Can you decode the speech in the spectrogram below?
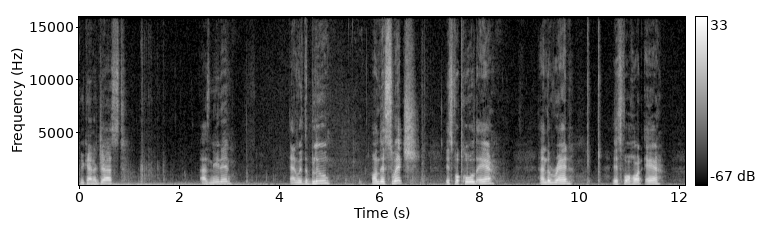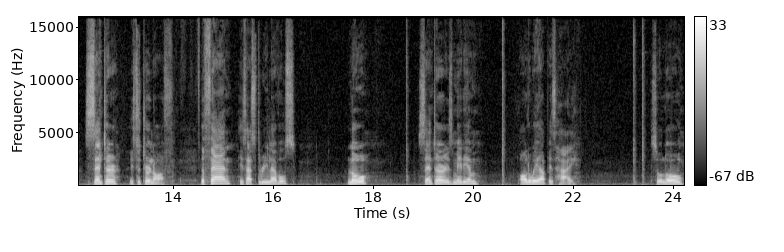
you can adjust as needed. And with the blue on this switch is for cold air and the red is for hot air. Center is to turn off. The fan, it has three levels. Low, center is medium, all the way up is high. So low,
